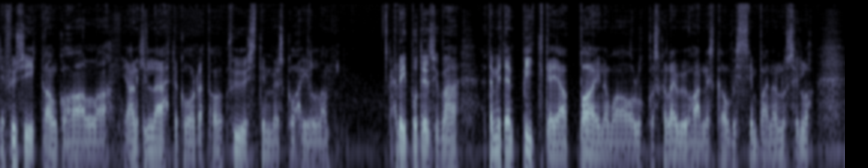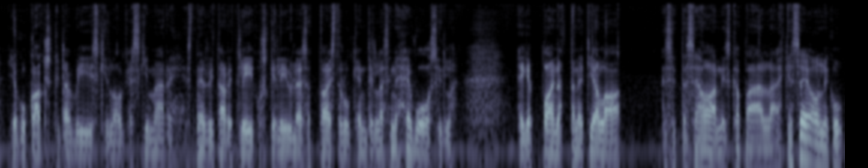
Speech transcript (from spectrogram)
niin fysiikka on kohdallaan ja ainakin lähtökohdat on fyysisesti myös kohdillaan. Riippuu tietysti vähän, että miten pitkä ja painava on ollut, koska levyharniska on vissiin painanut silloin joku 25 kiloa keskimäärin. Ja sitten ne ritarit liikuskeli yleensä taistelukentillä sinne hevosilla, eikä painattaneet jalaa sitten se harniska päällä. Ehkä se on niinku,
